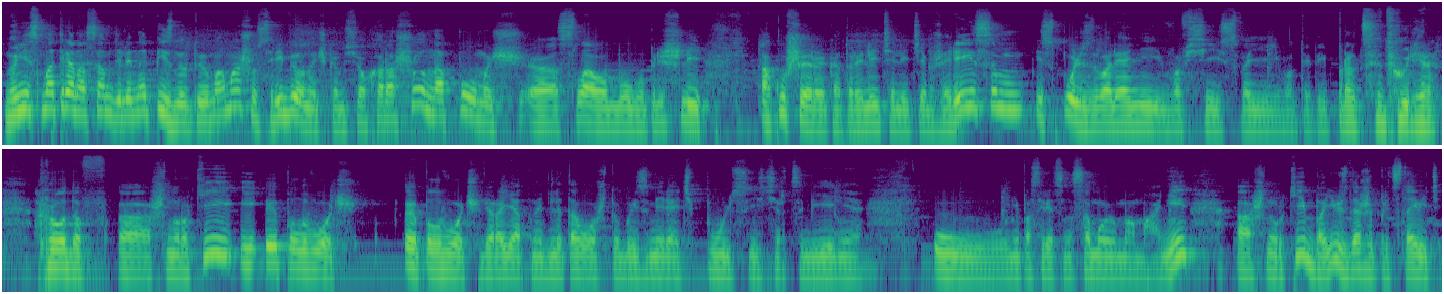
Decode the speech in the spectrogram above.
Но несмотря на самом деле на пизнутую мамашу, с ребеночком все хорошо. На помощь, э, слава богу, пришли акушеры, которые летели тем же рейсом. Использовали они во всей своей вот этой процедуре родов э, шнурки и Apple Watch. Apple Watch, вероятно, для того, чтобы измерять пульс и сердцебиение у непосредственно самой мамани, а шнурки боюсь даже представить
